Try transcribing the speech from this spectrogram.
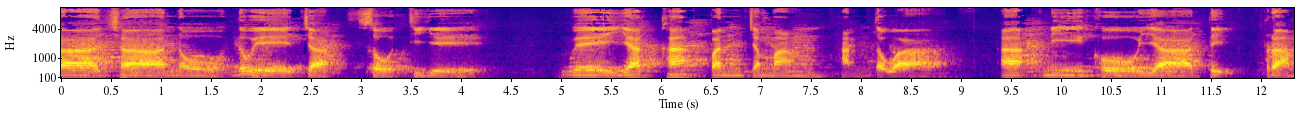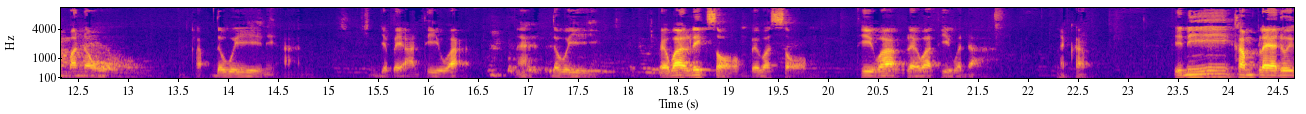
ราชาโนดเวจะโสทิเย เวยัคคะปัญจมังหันตวาอนีโคยาติพรามโนครับเดเวเนี่ยอ่านอย่าไปอ่านเทวะนะเดเวแปลว่าเลขสองแปลว่าสองเทวะแปลว่าเทวดานะครับ ทีนี้คำแปลโดย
